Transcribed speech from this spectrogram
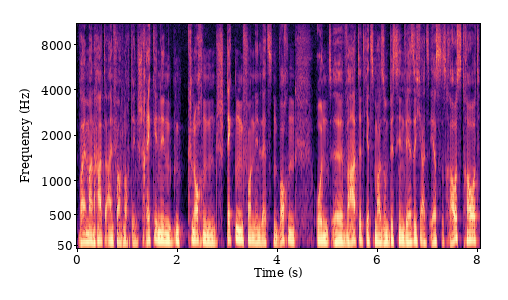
weil man hat einfach noch den Schreck in den Knochen stecken von den letzten Wochen und äh, wartet jetzt mal so ein bisschen, wer sich als erstes raustraut.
